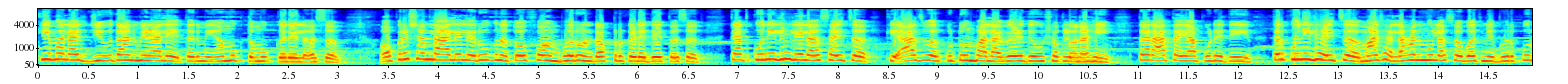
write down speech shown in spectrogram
की मला जीवदान मिळाले तर मी अमुक तमुक करेल असं. ऑपरेशनला आलेले रुग्ण तो फॉर्म भरून डॉक्टरकडे देत असत. त्यात कुणी लिहिलेलं असायचं की आजवर कुटुंबाला वेळ देऊ शकलो नाही. तर आता यापुढे देईन. तर कुणी लिहायचं माझ्या लहान मुलासोबत मी भरपूर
